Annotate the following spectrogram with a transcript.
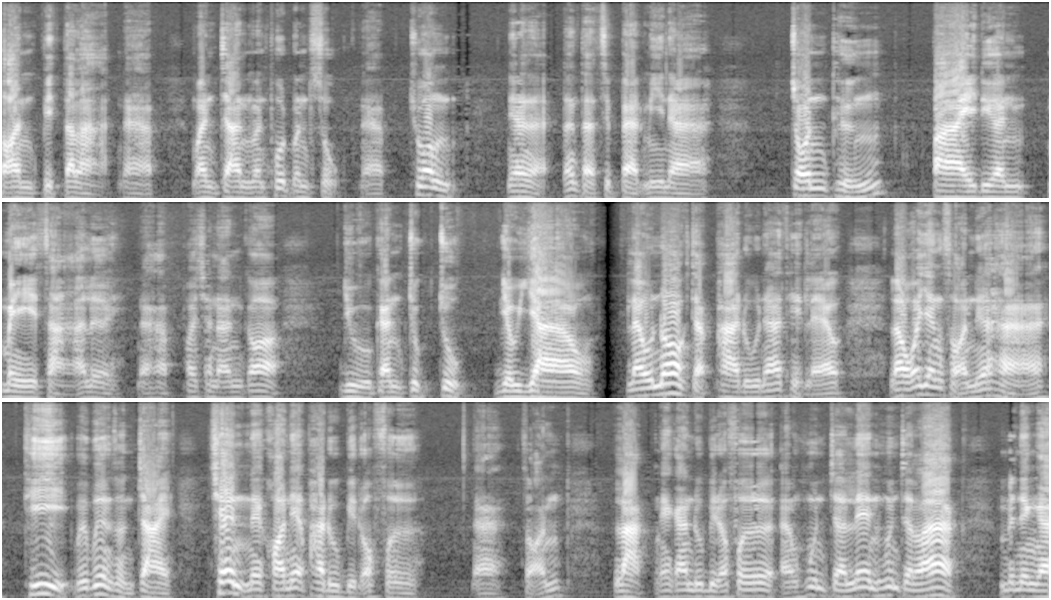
ตอนปิดตลาดนะครับ วันจันทร์วันพุธวันศุกร์นะครับ ช่วงเนี่ยแหละตั้งแต่ 18 มีนา จนถึงปลายเดือนเมษาเลยนะครับ เพราะฉะนั้นก็อยู่กันจุกๆ ยาว แล้วนอกจากพาดูหน้าเทรดแล้ว เราก็ยังสอนเนื้อหาที่เพื่อนๆสนใจ เช่นในคอร์สเนี้ยพาดูบิดออฟเฟอร์นะสอนหลักในการดูบิดออฟเฟอร์หุ้นจะเล่นหุ้นจะลากเป็นยังไง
